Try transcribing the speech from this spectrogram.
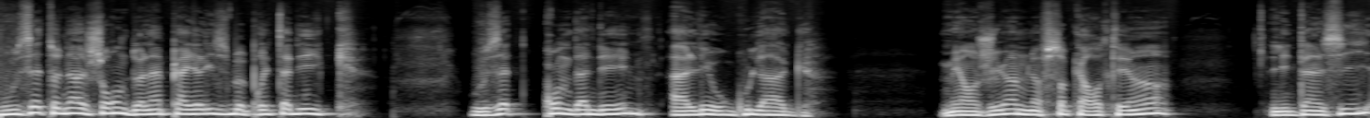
Vous êtes un agent de l'impérialisme britannique. Vous êtes condamné à aller au goulag. Mais en juin 1941, les nazis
